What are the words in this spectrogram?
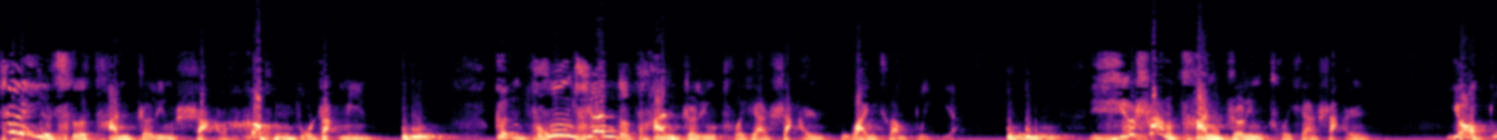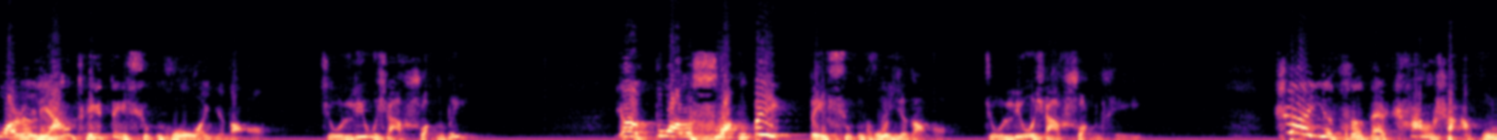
这一次残肢令杀了何鹏祖张敏，跟从前的残肢令出现杀人完全不一样。以上残肢令出现杀人。要剁了两腿对胸口我一刀，就留下双背；要剁了双背对胸口一刀，就留下双腿。这一次在长沙府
